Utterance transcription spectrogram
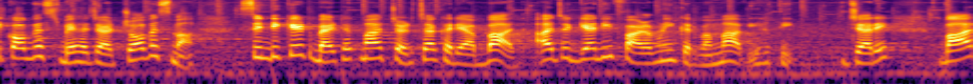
એક ઓગસ્ટ બે હજાર ચોવીસમાં સિન્ડિકેટ બેઠકમાં ચર્ચા કર્યા બાદ આ જગ્યાની ફાળવણી કરવામાં આવી હતી, જ્યારે બાર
